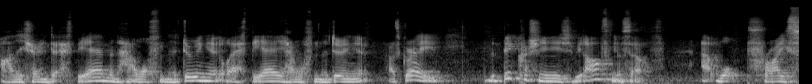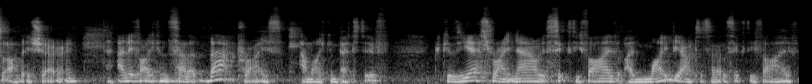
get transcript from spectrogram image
Are they sharing to FBM and how often they're doing it, or FBA, how often they're doing it? That's great. But the big question you need to be asking yourself at what price are they sharing? And if I can sell at that price, am I competitive? Because yes, right now it's 65. I might be able to sell at 65,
